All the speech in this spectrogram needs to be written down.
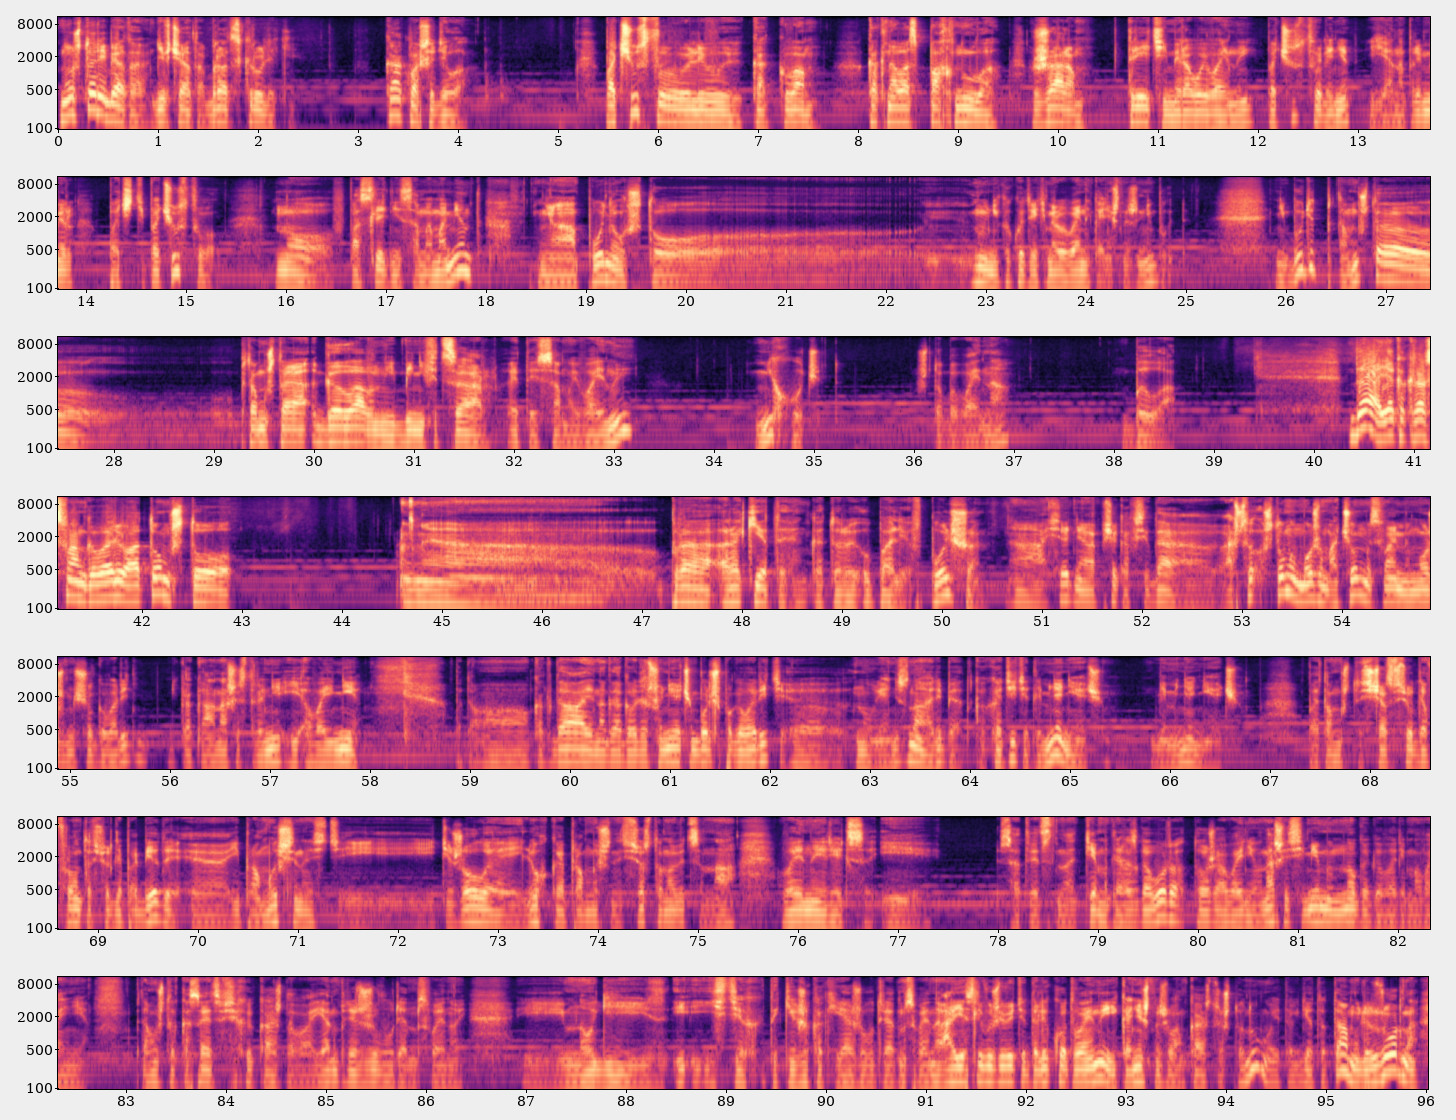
Ну что, ребята, девчата, братцы-кролики, как ваши дела? Почувствовали вы, как к вам, как на вас пахнуло жаром Третьей мировой войны? Почувствовали, нет? Я, например, почти почувствовал, но в последний самый момент а, понял, что ну, никакой Третьей мировой войны, конечно же, не будет. Не будет, потому что потому что главный бенефициар этой самой войны не хочет, чтобы война была. Да, я как раз вам говорю о том, что э, про ракеты, которые упали в Польше. А сегодня вообще, как всегда, а что, что мы можем, о чем мы с вами можем еще говорить, как о нашей стране и о войне? Потому, когда иногда говорят, что не о чем больше поговорить, э, ну, я не знаю, ребят, как хотите, для меня не о чем. Для меня не о чем. Потому что сейчас все для фронта, все для победы, э, и промышленность, и, и тяжелая, и легкая промышленность, все становится на военные рельсы. И, соответственно, тема для разговора тоже о войне. В нашей семье мы много говорим о войне, потому что касается всех и каждого. Я, например, живу рядом с войной. И многие из, из тех, таких же, как я, живут рядом с войной. А если вы живете далеко от войны, и, конечно же, вам кажется, что ну, это где-то там, иллюзорно,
